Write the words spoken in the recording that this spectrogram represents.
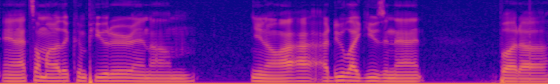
and that's on my other computer. And um, you know, I, I do like using that. But uh,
